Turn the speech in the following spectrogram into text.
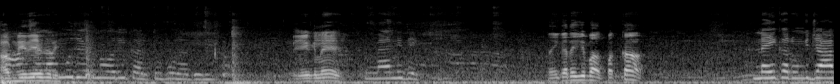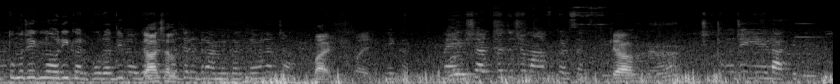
अब नहीं देख रही। मुझे इग्नोर ही कर तू पूरा दिन। देख ले। मैं नहीं देखती। नहीं करेगी बात पक्का? नहीं करूँगी जा तू मुझे इग्नोर ही कर पूरा दिन। हो गया तेरे तेरे ड्रामे करते हुए ना जा। बाय नहीं कर। मैं एक शर्त पे तुझे माफ़ कर सकती हूँ। क्या? तू मुझे ये ला के दे।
